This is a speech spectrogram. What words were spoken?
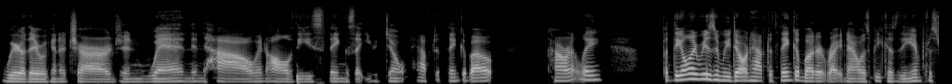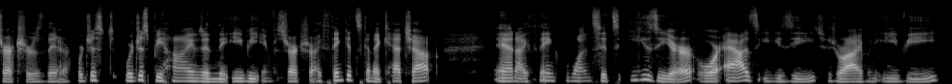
where they were going to charge and when and how and all of these things that you don't have to think about currently. But the only reason we don't have to think about it right now is because the infrastructure is there. We're just we're just behind in the EV infrastructure. I think it's going to catch up. And I think once it's easier or as easy to drive an EV,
